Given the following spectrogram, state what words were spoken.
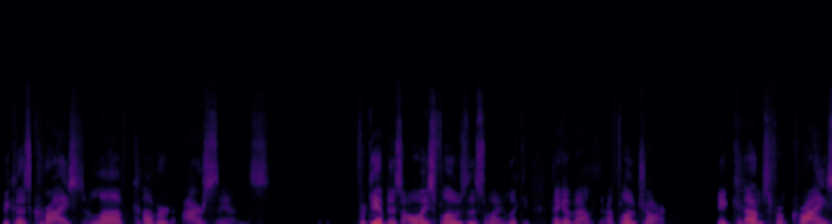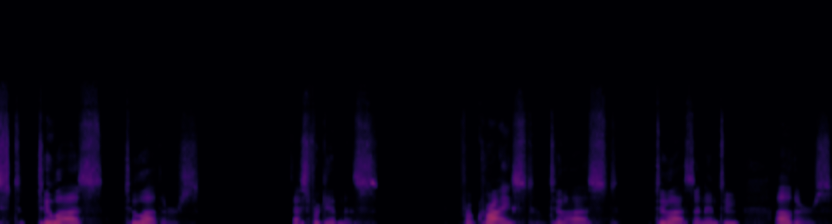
because Christ's love covered our sins. Forgiveness always flows this way. Look, think about a flow chart. It comes from Christ to us to others. That's forgiveness. From Christ to us to us and into others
